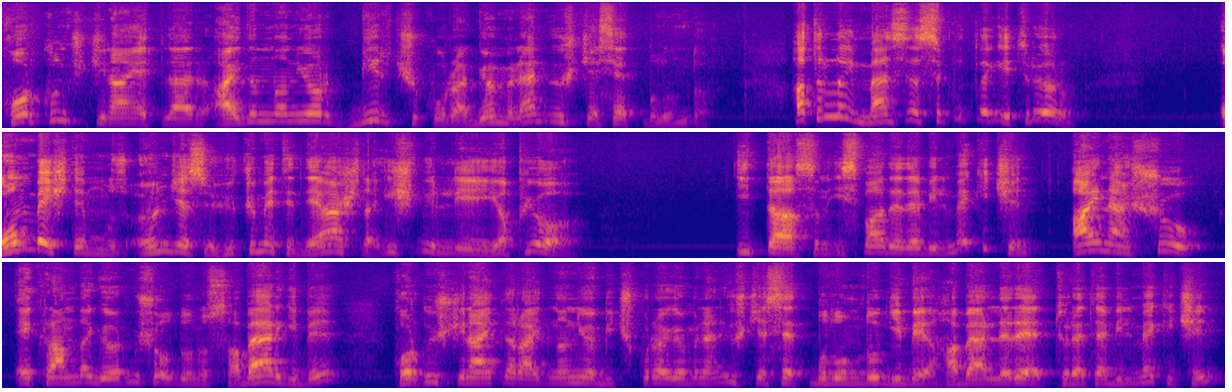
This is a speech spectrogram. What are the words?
Korkunç cinayetler aydınlanıyor. Bir çukura gömülen üç ceset bulundu. Hatırlayın ben size sıklıkla getiriyorum. 15 Temmuz öncesi hükümeti DAEŞ'la işbirliği yapıyor iddiasını ispat edebilmek için aynen şu ekranda görmüş olduğunuz haber gibi korkunç cinayetler aydınlanıyor, bir çukura gömülen üç ceset bulundu gibi haberleri türetebilmek için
